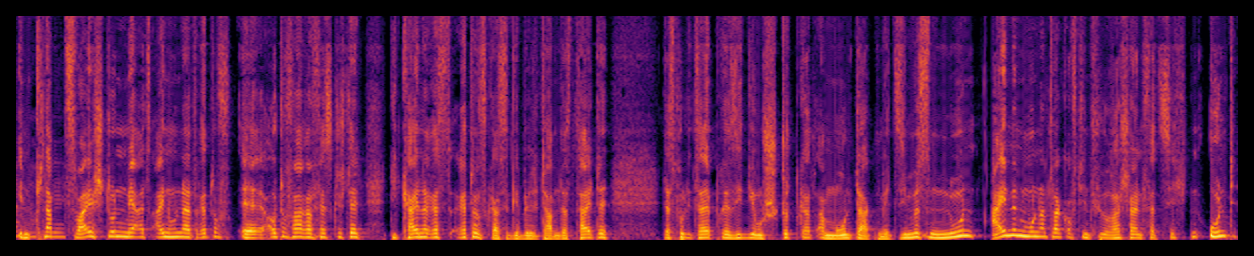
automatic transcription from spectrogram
in knapp zwei Stunden mehr als 100 Retto, äh, Autofahrer festgestellt, die keine Rest Rettungskasse gebildet haben. Das teilte das Polizeipräsidium Stuttgart am Montag mit. Sie müssen nun einen Monat lang auf den Führerschein verzichten und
